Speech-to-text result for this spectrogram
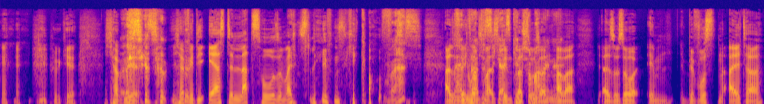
okay, ich habe mir, ich habe mir die erste Latzhose meines Lebens gekauft. Was? Also Nein, vielleicht hatte ich mal als Kind Latzhose an, aber also so im, im bewussten Alter habe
